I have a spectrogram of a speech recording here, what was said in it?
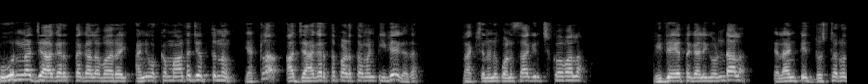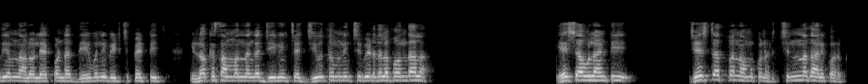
పూర్ణ జాగ్రత్త గలవారై అని ఒక మాట చెప్తున్నాం. ఎట్లా? ఆ జాగ్రత్త పడతామంటే ఇవే కదా. రక్షణను కొనసాగించుకోవాలా? విధేయత కలిగి ఉండాలా? ఎలాంటి దుష్ట హృదయం నాలో లేకుండా దేవుని విడిచిపెట్టి ఇలోక సంబంధంగా జీవించే జీవితం నుంచి విడుదల పొందాలా? ఏషావు లాంటి జ్యేష్ఠత్వాన్ని నమ్ముకున్నాడు చిన్న దాని కొరకు.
